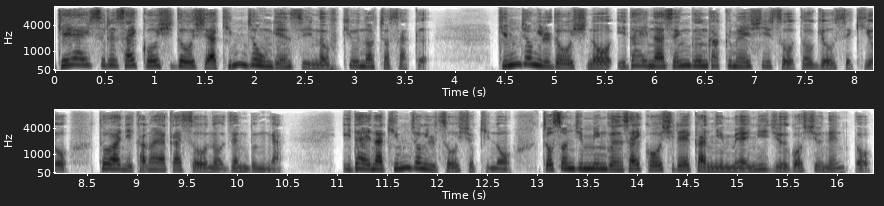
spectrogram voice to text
敬愛する最高指導者金正恩元帥の普及の著作、金正日同士の偉大な戦軍革命思想と業績を永遠に輝かそうの全文が、偉大な金正日総書記の、朝鮮人民軍最高司令官任命25周年と、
